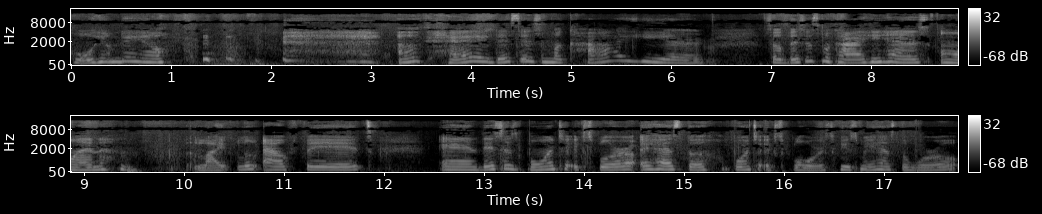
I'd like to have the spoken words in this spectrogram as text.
pull him down. okay, this is Makai here. So this is Makai. He has on light blue outfit. And this is Born to Explore. It has the Born to Explore, excuse me. It has the world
